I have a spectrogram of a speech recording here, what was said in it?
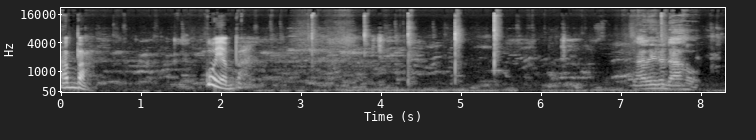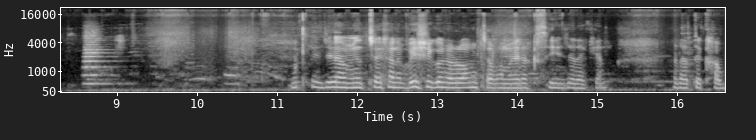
আব্বা। কই আব্বা? এটা ডাহ এই যে আমি হচ্ছে এখানে বেশি করে রং চা বানায় রাখছি এই যে দেখেন রাতে খাব।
